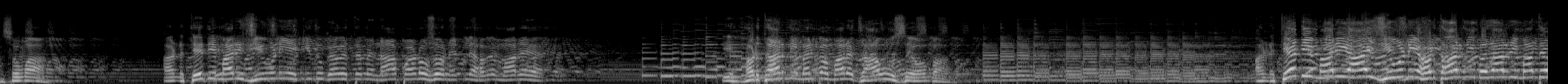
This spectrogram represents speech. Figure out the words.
હસુમા. અને તેથી મારી જીવણીએ કીધું કે હવે તમે ના પાડો છો ને એટલે હવે મારે એ હળધારની મલપા મારે જાવું છે ઓબા અને તેથી મારી આ જીવણી હળધારની બજારની માથે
